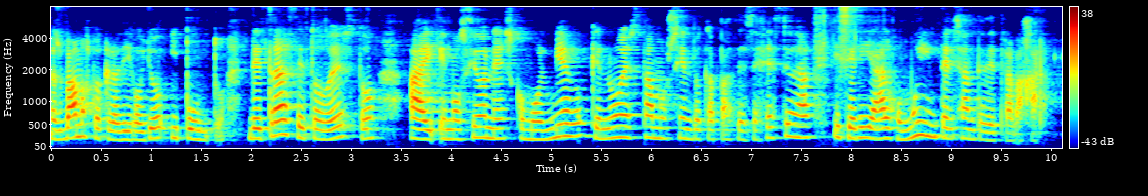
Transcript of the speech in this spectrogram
Nos vamos porque lo digo yo y punto. Detrás de todo esto hay emociones como el miedo que no estamos siendo capaces de gestionar y sería algo muy interesante de trabajar.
